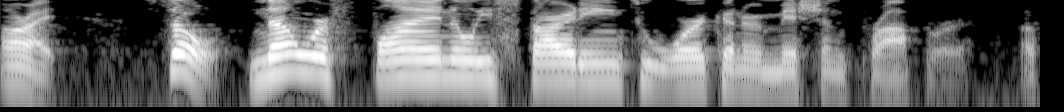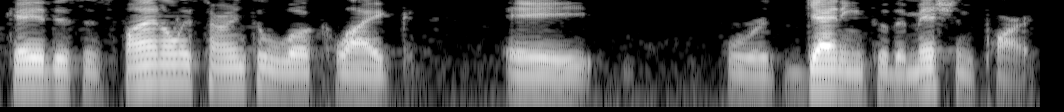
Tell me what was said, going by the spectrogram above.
Alright, so now we're finally starting to work on our mission proper. Okay, this is finally starting to look like a we're getting to the mission part.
